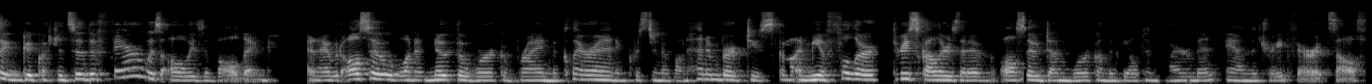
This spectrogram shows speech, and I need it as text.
a good question. So the fair was always evolving. And I would also want to note the work of Brian McLaren and Krystyna von Henneberg, two scholars, and Mia Fuller, three scholars that have also done work on the built environment and the trade fair itself.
